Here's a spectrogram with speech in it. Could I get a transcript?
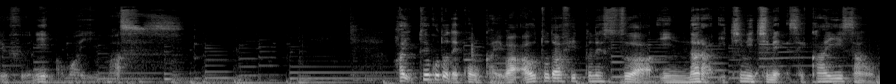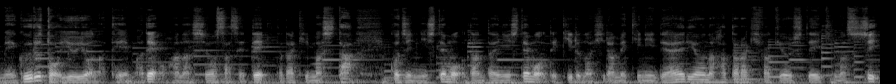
いうふうに思います。はい。ということで今回はアウトドアフィットネスツアー in 奈良1日目世界遺産を巡るというようなテーマでお話をさせていただきました。個人にしても団体にしてもできるのひらめきに出会えるような働きかけをしていきますし、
